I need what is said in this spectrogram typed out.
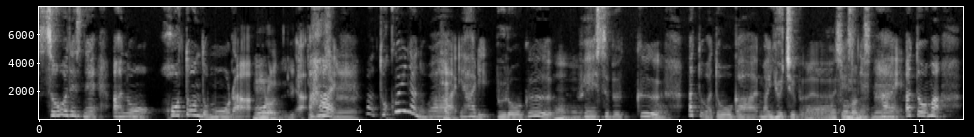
そうですね。あの、ほとんど網羅。モーラできてるんですね。まあ、得意なのは、はいやはりブログ、うんうん Facebook、うんあとは動画、まあ YouTube ですね。そうなんですねはい。あと、まあ、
